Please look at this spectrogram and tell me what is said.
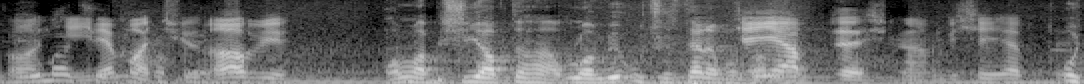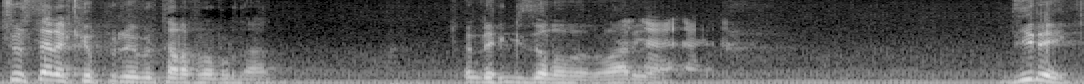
Şu an hile mi açıyor? Ne yapıyor? Vallahi bir şey yaptı ha. Ulan bir uçursana buradan. Şey lan. yaptı şu an bir şey yaptı. Uçursana köprünün öbür tarafına buradan. ne güzel olur var ya. Direkt.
